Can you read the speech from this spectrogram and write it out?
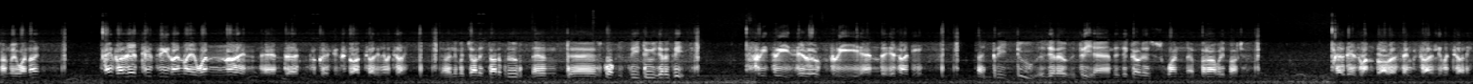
runway 19. Thanks, Roger. 23, runway 19, and uh, requesting start, Charlie Lima Charlie. Charlie Lima Charlie start approved and uh, squawk is 3203. 3303, and the SID? Uh, 3203 and the is 1 Bravo departure limit, Charlie.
